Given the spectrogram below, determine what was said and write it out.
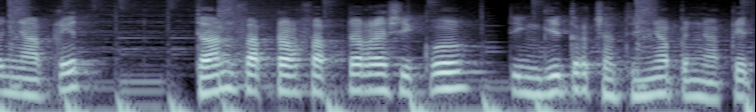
penyakit dan faktor-faktor resiko tinggi terjadinya penyakit.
